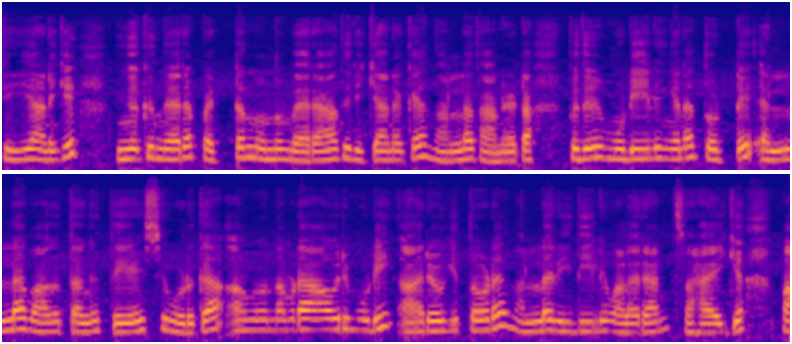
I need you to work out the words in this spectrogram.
ചെയ്യുകയാണെങ്കിൽ നിങ്ങൾക്ക് നിര പെട്ടെന്നൊന്നും വരാതിരിക്കാനൊക്കെ നല്ലതാണ് കേട്ടോ. അപ്പൊ ഇത് മുടിയിൽ ഇങ്ങനെ തൊട്ട് എല്ലാ ഭാഗത്തും അങ്ങ് തേച്ച് കൊടുക്കുക. നമ്മുടെ ആ ഒരു മുടി ആരോഗ്യത്തോടെ നല്ല രീതിയിൽ വളരാൻ സഹായിക്കുക. അപ്പൊ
